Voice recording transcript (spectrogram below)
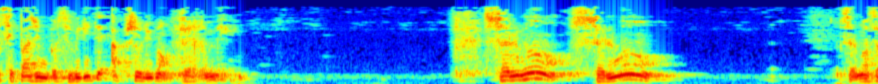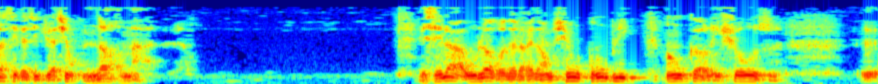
c'est pas une possibilité absolument fermée. Seulement, seulement, seulement ça c'est la situation normale. Et c'est là où l'ordre de la rédemption complique encore les choses euh,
